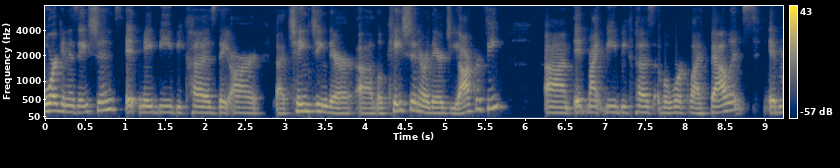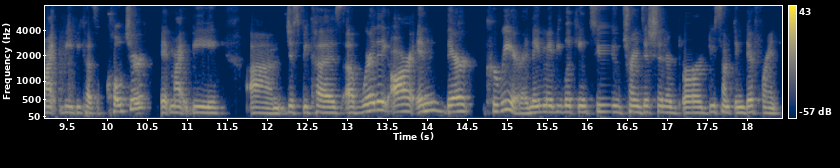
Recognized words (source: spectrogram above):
organizations. It may be because they are uh, changing their uh, location or their geography. Um, it might be because of a work-life balance. It might be because of culture. It might be um, just because of where they are in their career, and they may be looking to transition or, or do something different.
